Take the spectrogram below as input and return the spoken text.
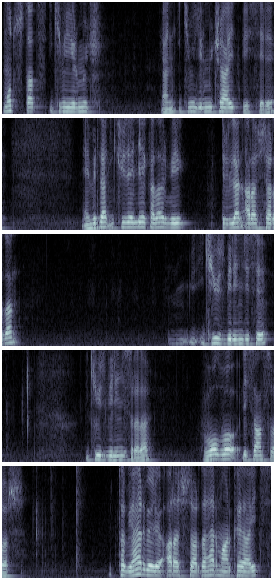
Modstat 2023 yani 2023'e ait bir seri. Yani birden 250'ye kadar biriktirilen araçlardan 201.si 201. sırada. Volvo lisansı var. Tabi her böyle araçlarda her markaya ait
